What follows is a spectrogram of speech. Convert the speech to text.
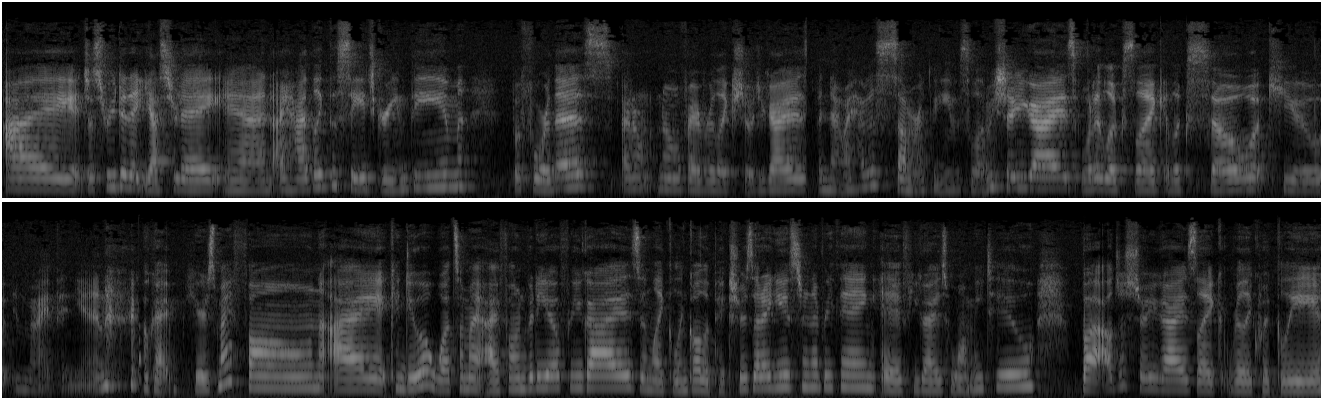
I just redid it yesterday and I had like the sage green theme before this. I don't know if I ever like showed you guys, but now I have a summer theme. So let me show you guys what it looks like. It looks so cute in my opinion. okay, here's my phone. I can do a what's on my iPhone video for you guys and like link all the pictures that I used and everything if you guys want me to. But I'll just show you guys like really quickly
